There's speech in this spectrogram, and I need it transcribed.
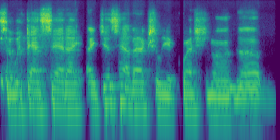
So with that said, I, I just have actually a question on um,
